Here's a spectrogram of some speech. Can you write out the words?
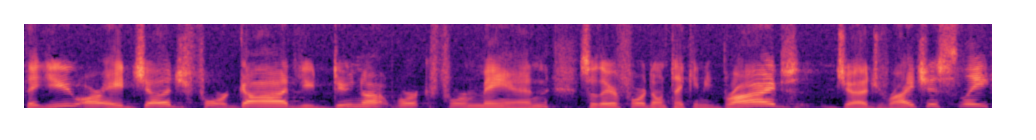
that you are a judge for God. You do not work for man. So, therefore, don't take any bribes, judge righteously,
